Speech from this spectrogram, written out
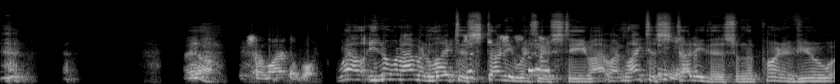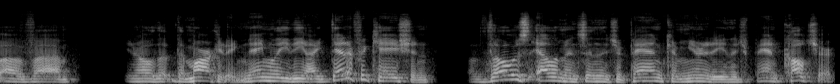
I know. It's remarkable. Well, you know what I would like to study with you, Steve? I would like to study this from the point of view of, um, you know, the, the marketing, namely the identification of those elements in the Japan community, in the Japan culture,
